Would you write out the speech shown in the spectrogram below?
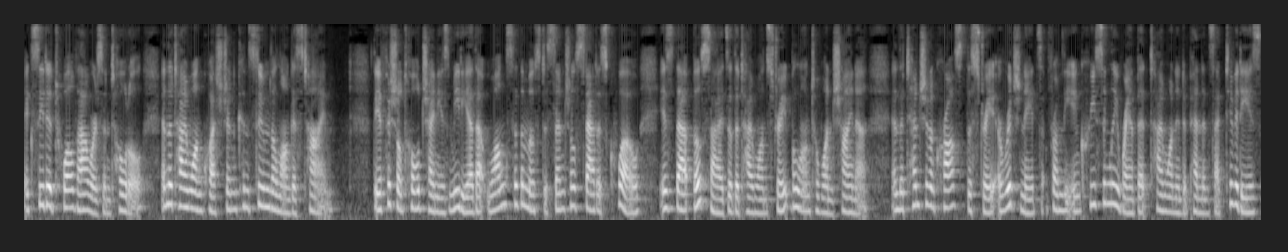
exceeded 12 hours in total, and the Taiwan question consumed the longest time. The official told Chinese media that Wang said the most essential status quo is that both sides of the Taiwan Strait belong to one China, and the tension across the strait originates from the increasingly rampant Taiwan independence activities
